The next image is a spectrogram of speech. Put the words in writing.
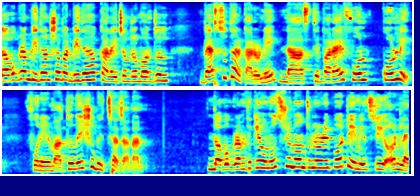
নবগ্রাম বিধানসভার বিধায়ক কানাইচন্দ্র মণ্ডল ব্যস্ততার কারণে না আসতে পারায় ফোন করলে ফোনের মাধ্যমে শুভেচ্ছা জানান। নবগ্রাম থেকে অনুশ্রী মণ্ডলের রিপোর্ট এমএসডি অনলাইন।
